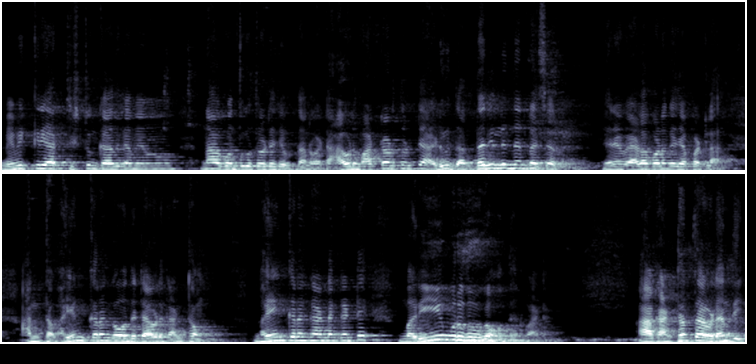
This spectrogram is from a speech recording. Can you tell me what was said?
మిమిక్రీ ఆర్టిస్టు కాదుగా మేము. నా గొంతుకుతోటే చెబుతాను అనమాట ఆవిడ మాట్లాడుతుంటే అడుగు దద్దరిల్లిందని రాశారు. నేనే వేళకోళంగా చెప్పట్లా. అంత భయంకరంగా ఉందట ఆవిడ కంఠం. భయంకరంగా అనడం కంటే మరీ మృదువుగా ఉందన్నమాట. ఆ కంఠంతో ఆవిడ అంది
